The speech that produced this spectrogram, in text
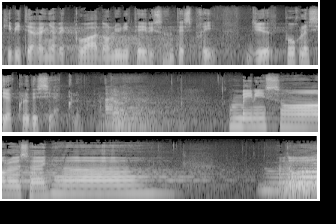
qui vit et règne avec toi dans l'unité du Saint-Esprit, Dieu pour les siècles des siècles. Bénissons le Seigneur. Lord.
